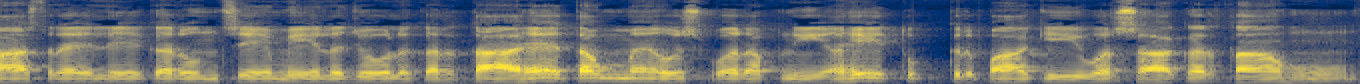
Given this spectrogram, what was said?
आश्रय लेकर उनसे मेल जोल करता है, तब मैं उस पर अपनी अहेतुक कृपा की वर्षा करता हूँ।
